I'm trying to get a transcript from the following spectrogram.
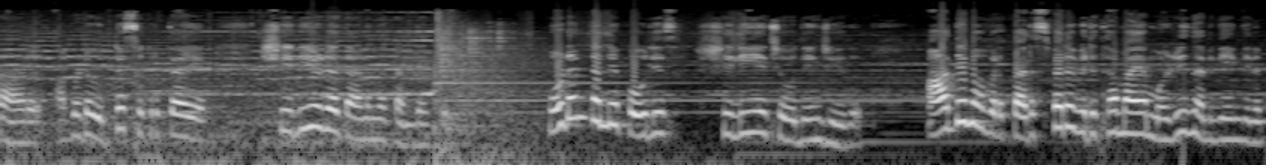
കാറ് അവരുടെ ഉറ്റ സുഹൃത്തായ ഷിലിയുടേതാണെന്ന് കണ്ടെത്തി. ഉടൻ തന്നെ പോലീസ് ഷിലിയെ ചോദ്യം ചെയ്തു. ആദ്യം അവർ പരസ്പര വിരുദ്ധമായ മൊഴി നൽകിയെങ്കിലും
